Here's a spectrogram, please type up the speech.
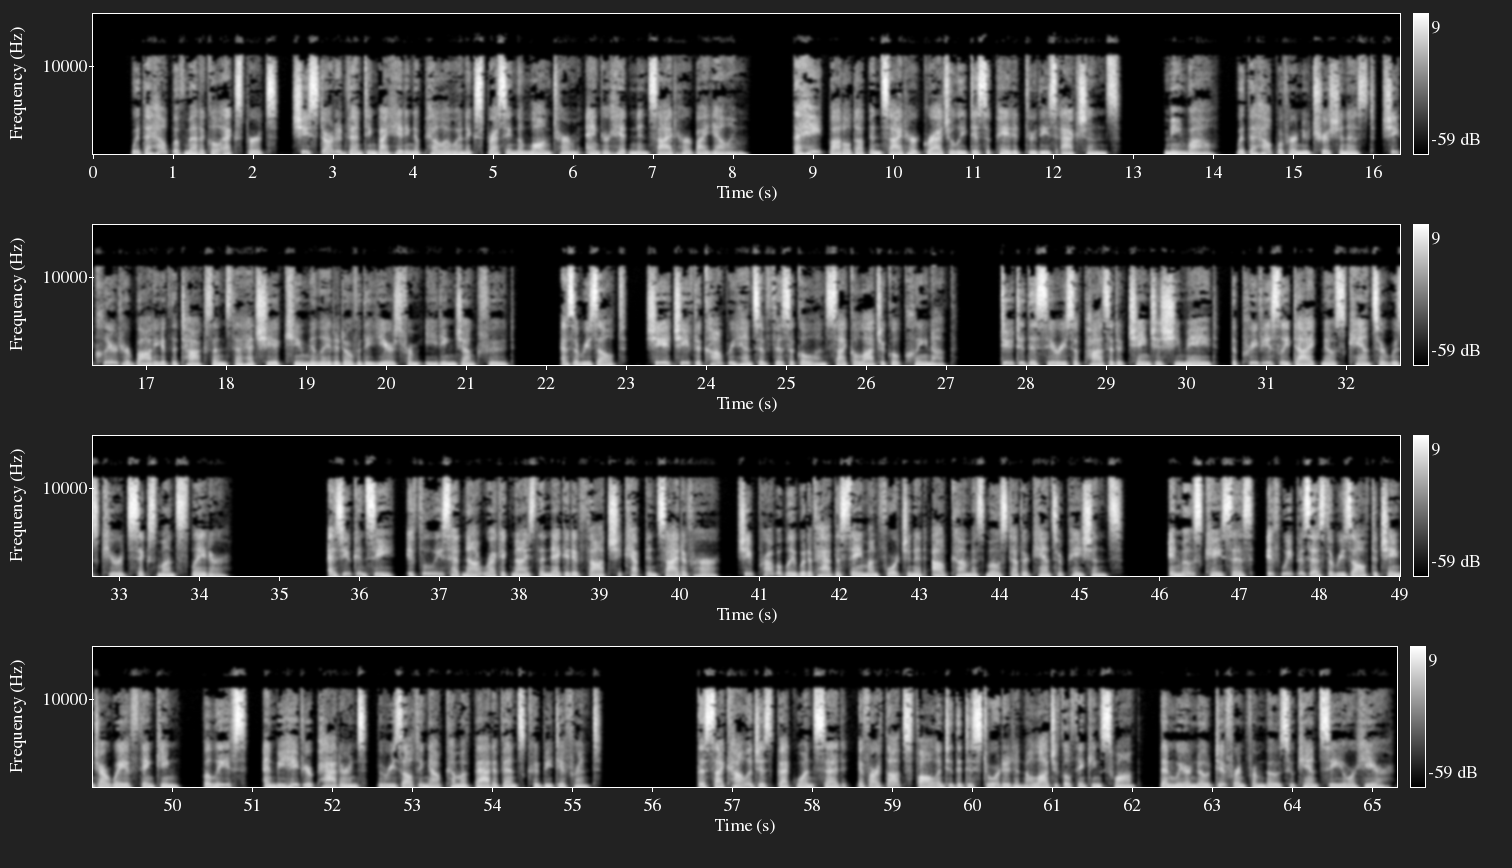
With the help of medical experts, she started venting by hitting a pillow and expressing the long term anger hidden inside her by yelling. The hate bottled up inside her gradually dissipated through these actions. Meanwhile, with the help of her nutritionist, she cleared her body of the toxins that had she accumulated over the years from eating junk food. As a result, she achieved a comprehensive physical and psychological cleanup. Due to this series of positive changes she made, the previously diagnosed cancer was cured six months later. As you can see, if Louise had not recognized the negative thoughts she kept inside of her, she probably would have had the same unfortunate outcome as most other cancer patients. In most cases, if we possess the resolve to change our way of thinking, beliefs, and behavior patterns, the resulting outcome of bad events could be different. The psychologist Beck once said If our thoughts fall into the distorted and illogical thinking swamp, then we are no different from those who can't see or hear.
